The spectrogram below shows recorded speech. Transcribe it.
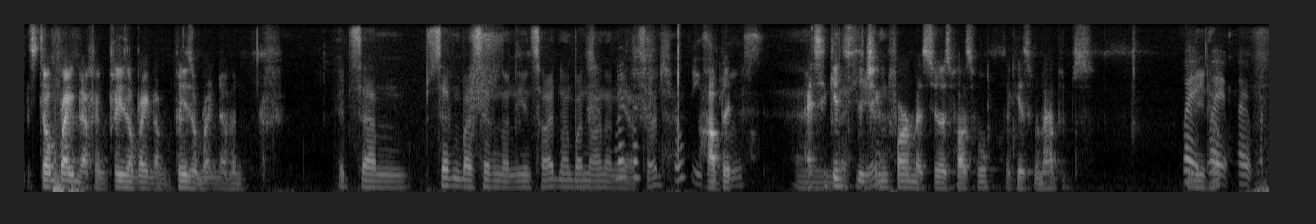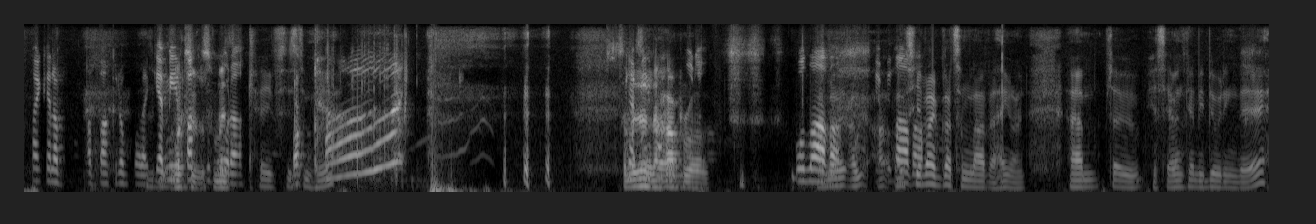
just don't break nothing. Please don't break nothing. Please don't break nothing. It's um seven by seven on the inside, nine by nine on Am the outside. kill these Hobbit. things? I should And get to the chicken farm as soon as possible, in case when it happens. Wait, need wait, wait. What if I get a, a bucket of water? Get me a bucket of water. Cave system here. Bucket Someone's in the me hopper one. room. or I'm lava. gonna- I'm- Give me I'll see if lava. I've got some lava. Hang on. Um, so yes, Erin's going to be building there.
